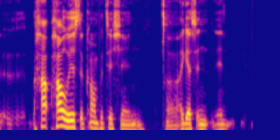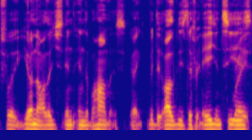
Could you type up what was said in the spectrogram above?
uh, how how is the competition? Uh, I guess in, in for your knowledge in, in the Bahamas, right, with the, all of these different agencies, right.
